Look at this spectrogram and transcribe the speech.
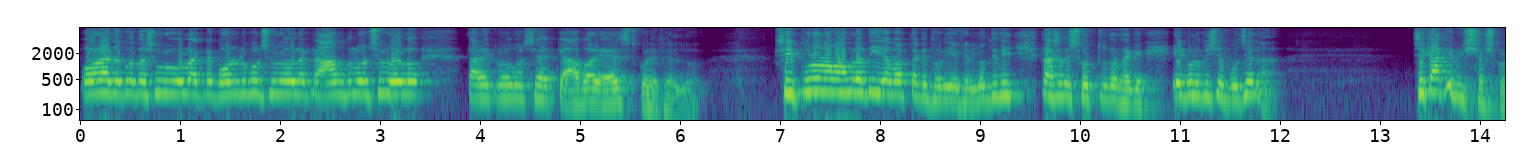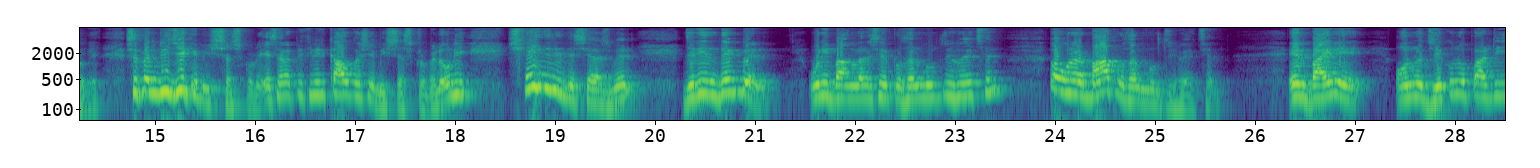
অরাজকতা শুরু হলো, একটা গণ্ডগোল শুরু হলো, একটা আন্দোলন শুরু হলো। তারেক রহমান সাহেবকে আবার অ্যারেস্ট করে ফেলল। সেই পুরোনো মামলা দিয়ে আবার তাকে ধরিয়ে ফেলল, যদি তার সাথে শত্রুতা থাকে। এগুলো কি সে বোঝে না? সে কাকে বিশ্বাস করবে? সে তার নিজেকে বিশ্বাস করবে। এছাড়া পৃথিবীর কাউকে সে বিশ্বাস করবে না। উনি সেই দিনই দেশে আসবেন, যেদিন দেখবেন উনি বাংলাদেশের প্রধানমন্ত্রী হয়েছেন বা ওনার মা প্রধানমন্ত্রী হয়েছেন। এর বাইরে অন্য যে কোনো পার্টি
